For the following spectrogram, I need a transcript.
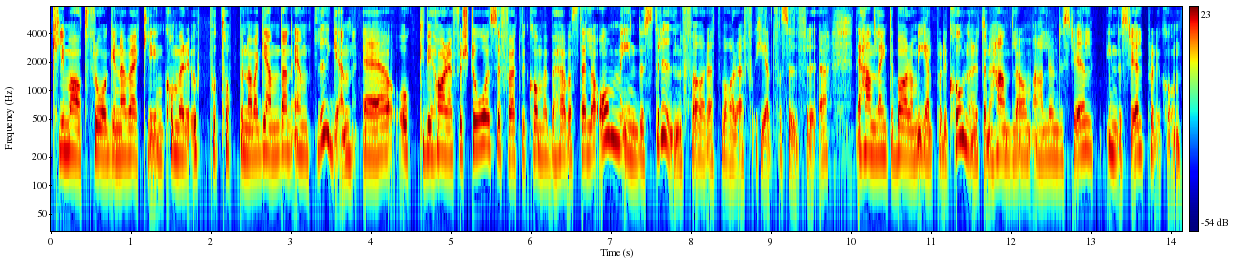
klimatfrågorna verkligen kommer upp på toppen av agendan äntligen. Eh, och vi har en förståelse för att vi kommer behöva ställa om industrin för att vara helt fossilfria. Det handlar inte bara om elproduktionen utan det handlar om all industriell, industriell produktion.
